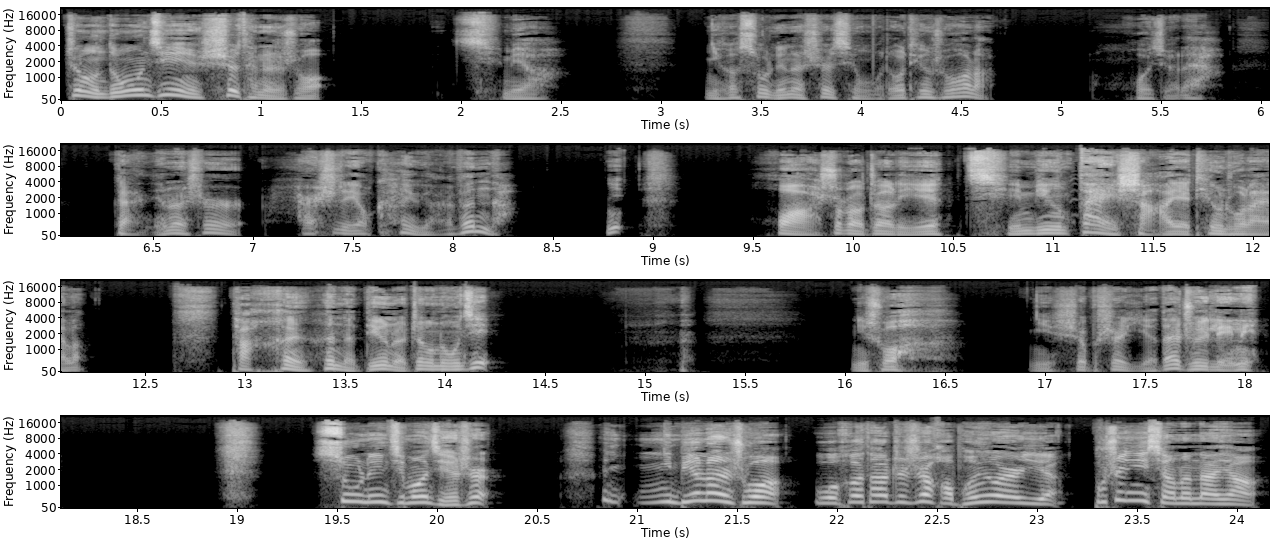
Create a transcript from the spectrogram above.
郑东进试探着说：“秦兵，你和苏林的事情我都听说了，我觉得呀，感情的事儿还是得要看缘分的。”你话说到这里，秦兵再傻也听出来了，他恨恨地盯着郑东进：“你说，你是不是也在追琳琳？”苏林急忙解释：“你你别乱说，我和他只是好朋友而已，不是你想的那样。”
